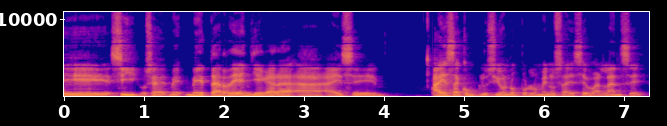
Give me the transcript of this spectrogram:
eh, sí, o sea, me, tardé en llegar a, ese, a esa conclusión o por lo menos a ese balance.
